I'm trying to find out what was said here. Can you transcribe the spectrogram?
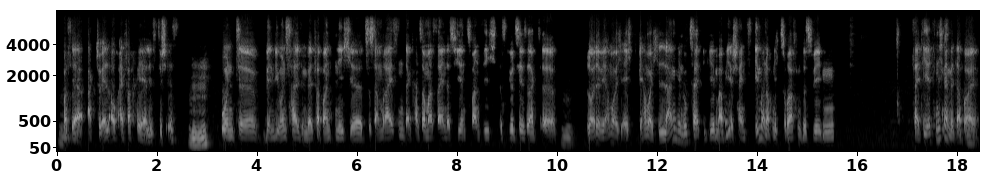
Mhm. was ja aktuell auch einfach realistisch ist. Mhm. Und äh, wenn wir uns halt im Weltverband nicht äh, zusammenreißen, dann kann es auch mal sein, dass 24 das IOC sagt, äh, Hm. Leute, wir haben euch echt, wir haben euch lang genug Zeit gegeben, aber ihr scheint es immer noch nicht zu raffen, deswegen seid ihr jetzt nicht mehr mit dabei.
